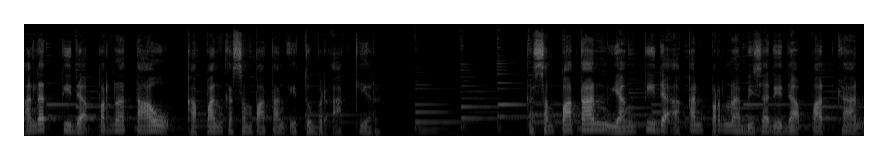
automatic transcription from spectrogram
Anda tidak pernah tahu kapan kesempatan itu berakhir. Kesempatan yang tidak akan pernah bisa didapatkan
